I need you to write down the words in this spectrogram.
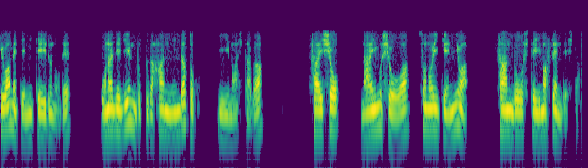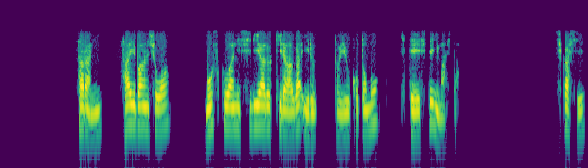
極めて似ているので、同じ人物が犯人だと言いましたが、最初、内務省はその意見には賛同していませんでした。さらに、裁判所は、モスクワにシリアルキラーがいるということも否定していました。しかし、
